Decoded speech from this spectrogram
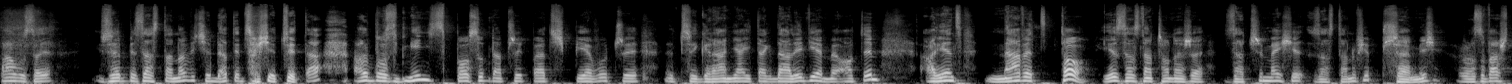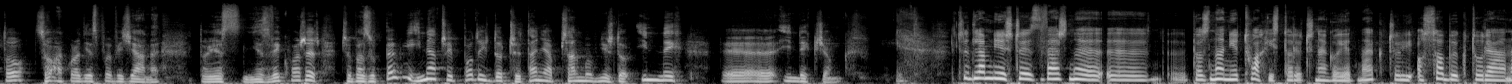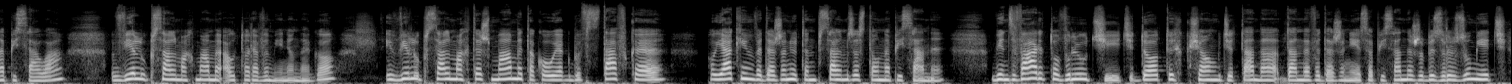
pauzę, żeby zastanowić się nad tym, co się czyta, albo zmienić sposób na przykład śpiewu czy, czy grania i tak dalej. Wiemy o tym, a więc nawet to jest zaznaczone, że zatrzymaj się, zastanów się, przemyśl, rozważ to, co akurat jest powiedziane. To jest niezwykła rzecz. Trzeba zupełnie inaczej podejść do czytania psalmów niż do innych, e, innych ksiąg. Czy dla mnie jeszcze jest ważne y, y, poznanie tła historycznego jednak, czyli osoby, która napisała. W wielu psalmach mamy autora wymienionego i w wielu psalmach też mamy taką jakby wstawkę, po jakim wydarzeniu ten psalm został napisany. Więc warto wrócić do tych ksiąg, gdzie ta, dane wydarzenie jest opisane, żeby zrozumieć,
